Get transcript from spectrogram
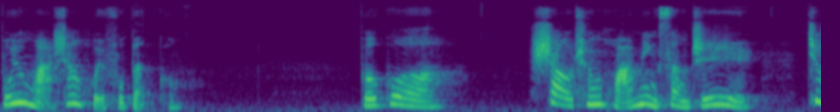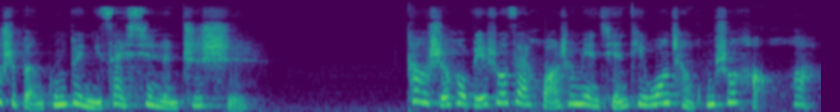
不用马上回复本宫。不过，邵春华命丧之日，就是本宫对你再信任之时。到时候别说在皇上面前替汪长公说好话，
